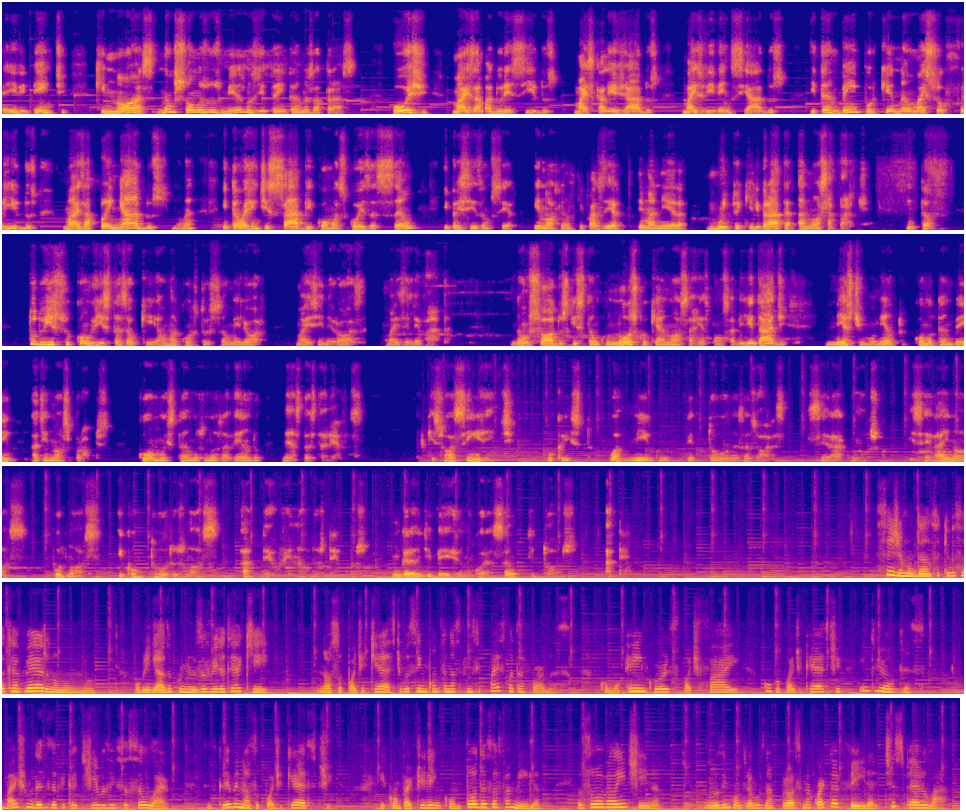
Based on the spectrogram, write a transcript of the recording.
É evidente que nós não somos os mesmos de 30 anos atrás. Hoje, mais amadurecidos, mais calejados, mais vivenciados e também, por que não, mais sofridos, mais apanhados, não é? Então a gente sabe como as coisas são e precisam ser. E nós temos que fazer de maneira muito equilibrada a nossa parte. Então, tudo isso com vistas ao quê? A uma construção melhor, mais generosa, mais elevada não só dos que estão conosco, que é a nossa responsabilidade neste momento, como também a de nós próprios. Como estamos nos havendo nestas tarefas? Porque só assim, gente, o Cristo, o amigo de todas as horas, será conosco e será em nós, por nós e com todos nós até o final dos tempos. Um grande beijo no coração de todos. Até. Seja a mudança que você quer ver no mundo. Obrigado por nos ouvir até aqui. Nosso podcast você encontra nas principais plataformas, como Anchor, Spotify, Google Podcast, entre outras. Baixe um desses aplicativos em seu celular, se inscreva em nosso podcast e compartilhem com toda a sua família. Eu sou a Valentina nos encontramos na próxima quarta-feira. Te espero lá!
